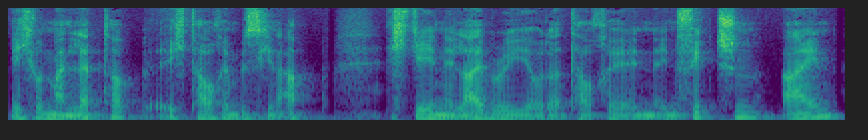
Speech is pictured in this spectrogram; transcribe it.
Ich und mein Laptop, ich tauche ein bisschen ab ich gehe in eine Library oder tauche in, in Fiction ein,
